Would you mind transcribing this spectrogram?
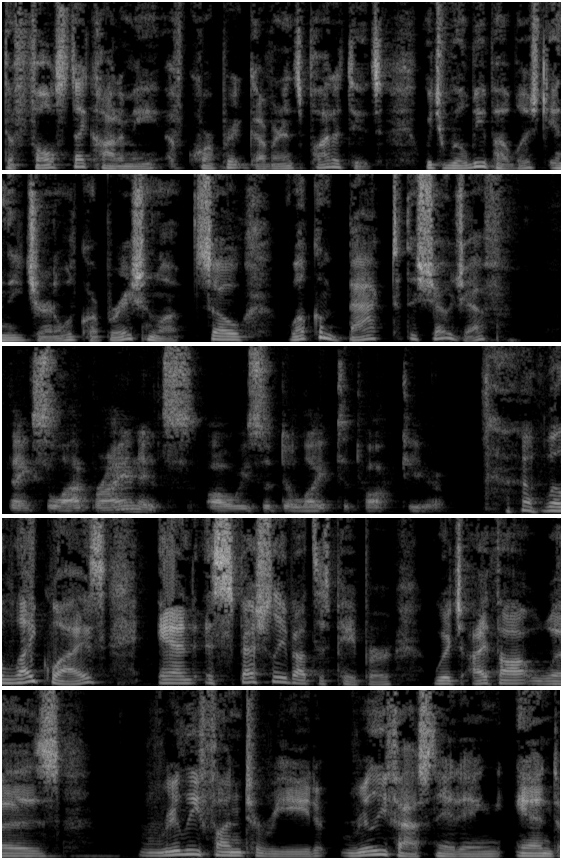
The False Dichotomy of Corporate Governance Platitudes, which will be published in the Journal of Corporation Law. So, welcome back to the show, Jeff. Thanks a lot, Brian. It's always a delight to talk to you. well, likewise, and especially about this paper, which I thought was really fun to read, really fascinating, and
